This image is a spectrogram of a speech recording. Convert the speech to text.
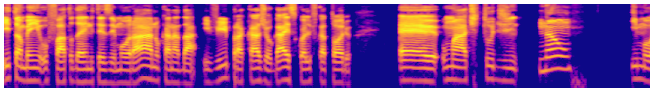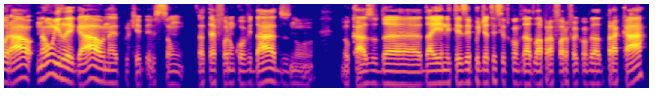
e também o fato da NTZ morar no Canadá e vir para cá jogar esse qualificatório é uma atitude não imoral, não ilegal, né? Porque eles são até foram convidados no, no caso da, da INTZ podia ter sido convidado lá para fora, foi convidado para cá.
